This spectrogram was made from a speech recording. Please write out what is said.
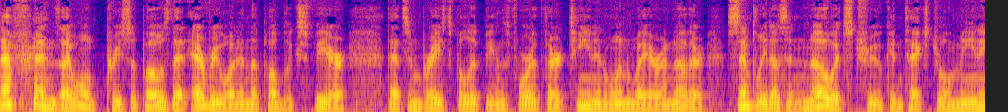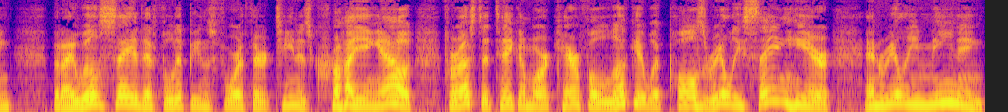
Now, friends, I won't presuppose that everyone in the public sphere that's embraced Philippians 4:13 in one way or another simply doesn't know its true contextual meaning, but I will say that Philippians 4:13 is crying out for us to take a more careful look at what Paul's really saying here and really meaning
